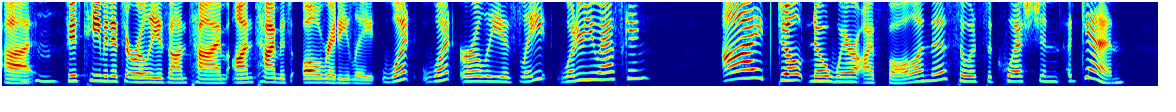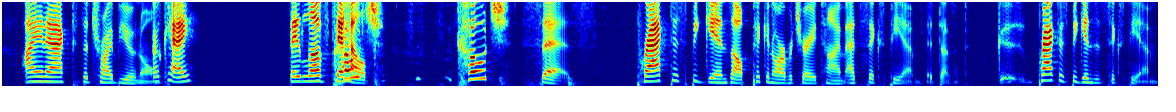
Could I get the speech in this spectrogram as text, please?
uh, Mhm. 15 minutes early is on time. On time is already late. What what early is late? What are you asking? I don't know where I fall on this, so it's a question. Again, I enact the tribunal. Okay. They love to help. Coach, Coach says practice begins. I'll pick an arbitrary time at 6 p.m. It doesn't. G- Practice begins at 6 p.m.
